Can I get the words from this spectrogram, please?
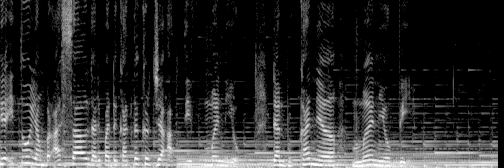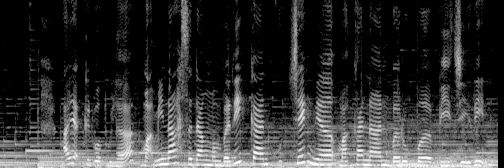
iaitu yang berasal daripada kata kerja aktif meniup dan bukannya meniupi. Ayat kedua pula, Mak Minah sedang memberikan kucingnya makanan berupa bijirin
